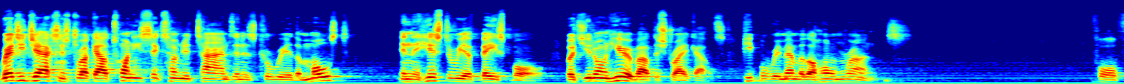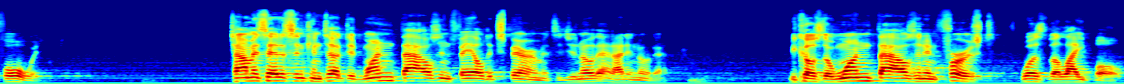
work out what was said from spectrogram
Reggie Jackson struck out 2,600 times in his career, the most in the history of baseball. But you don't hear about the strikeouts. People remember the home runs. Fall forward. Thomas Edison conducted 1,000 failed experiments. Did you know that? I didn't know that. Because the 1,001st was the light bulb.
